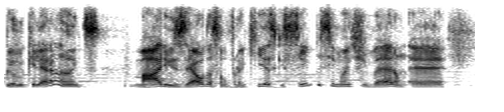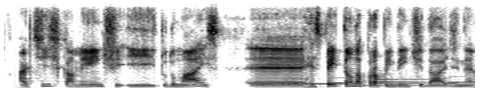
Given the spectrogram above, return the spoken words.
pelo que ele era antes. Mario e Zelda são franquias que sempre se mantiveram é, artisticamente e tudo mais, é, respeitando a própria identidade, né?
